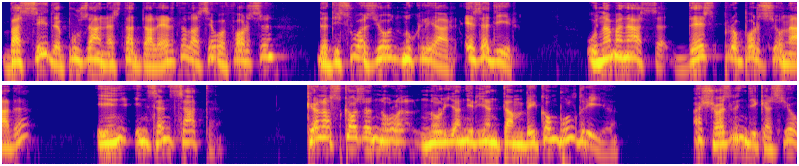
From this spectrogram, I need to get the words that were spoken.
va ser de posar en estat d'alerta la seva força de dissuasió nuclear, és a dir, una amenaça desproporcionada i insensata, que les coses no, no li anirien tan bé com voldria. Això és l'indicació.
